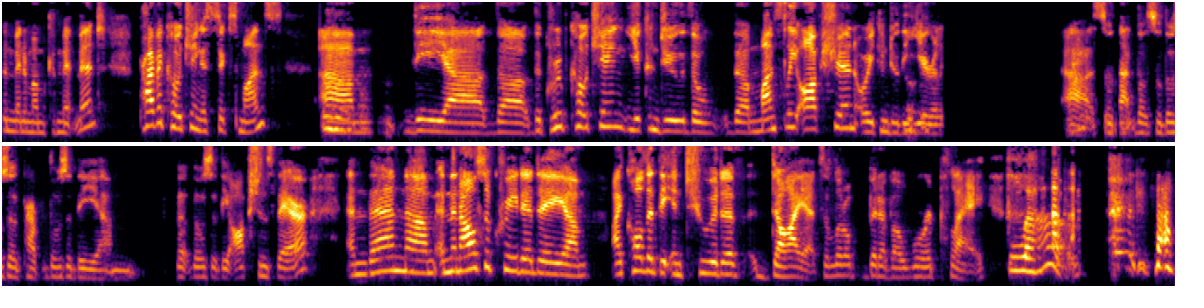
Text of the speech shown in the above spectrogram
the minimum commitment. Private coaching is six months. Mm-hmm. Um, the uh, the the group coaching you can do the the monthly option or you can do the mm-hmm. yearly. Uh, so that those so those are the, those are the um the, those are the options there, and then um and then I also created a um I called it the intuitive diet. It's a little bit of a word play. Love.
